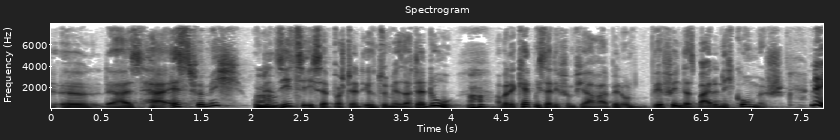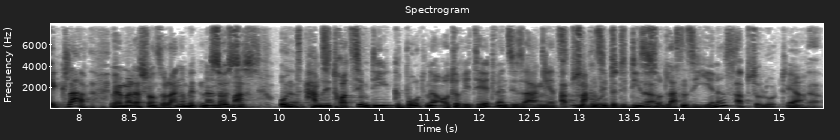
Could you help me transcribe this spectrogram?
äh, der heißt Herr S. für mich und Aha. den sieht ich selbstverständlich und zu mir sagt er du. Aha. Aber der kennt mich seit ich fünf Jahre alt bin und wir finden das beide nicht komisch. Nee, klar, wenn man das schon so lange miteinander so macht. Es. Und ja. haben Sie trotzdem die gebotene Autorität, wenn Sie sagen, jetzt Absolut. machen Sie bitte dieses ja. und lassen Sie jenes? Absolut. ja. ja.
